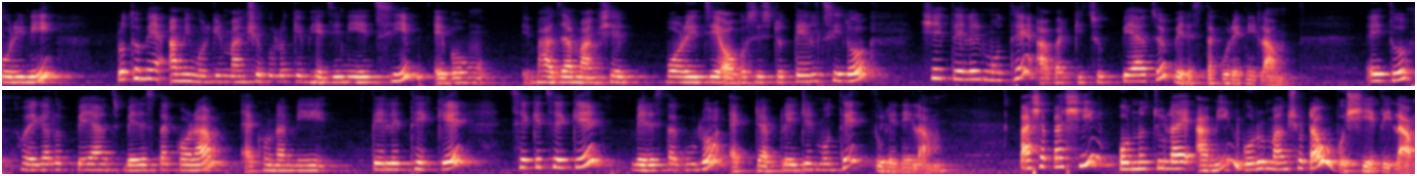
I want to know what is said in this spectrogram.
করিনি। প্রথমে আমি মুরগির মাংসগুলোকে ভেজে নিয়েছি এবং ভাজা মাংসের পরে যে অবশিষ্ট তেল ছিল, সেই তেলের মধ্যে আবার কিছু পেঁয়াজও বেরেস্তা করে নিলাম। এই তো হয়ে গেল পেঁয়াজ বেরেস্তা করা। এখন আমি তেলের থেকে ছেঁকে ছেঁকে বেরেস্তাগুলো একটা প্লেটের মধ্যে তুলে নিলাম। পাশাপাশি অন্য চুলায় আমি গরুর মাংসটাও বসিয়ে দিলাম।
